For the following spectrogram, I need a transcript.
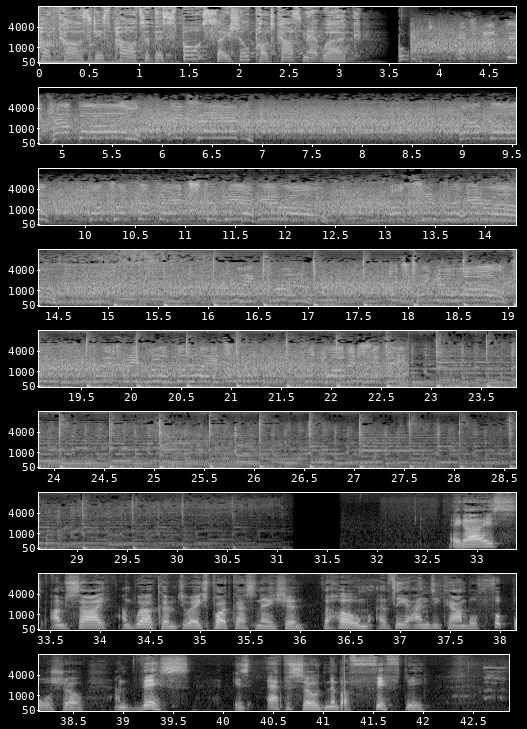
podcast is part of the Sports Social Podcast Network. It's Andy Campbell! Hey guys, I'm Si, and welcome to Ace Podcast Nation, the home of the Andy Campbell Football Show, and this is episode number 50.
